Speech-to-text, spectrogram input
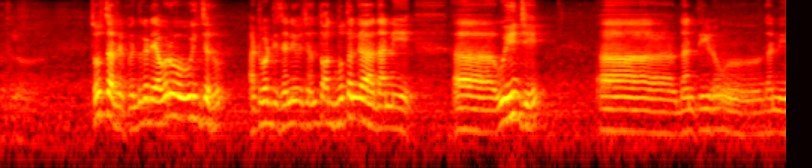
అసలు చూస్తారు రేపు ఎందుకంటే ఎవరు ఊహించరు. అటువంటి సన్నివేశం ఎంతో అద్భుతంగా దాన్ని ఊహించి దాన్ని తీయడం దాన్ని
